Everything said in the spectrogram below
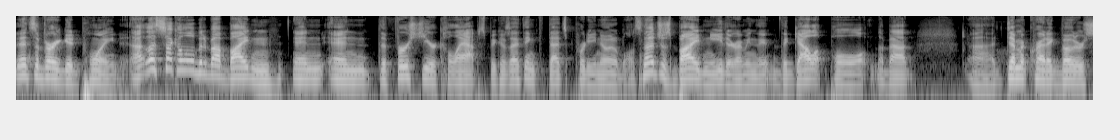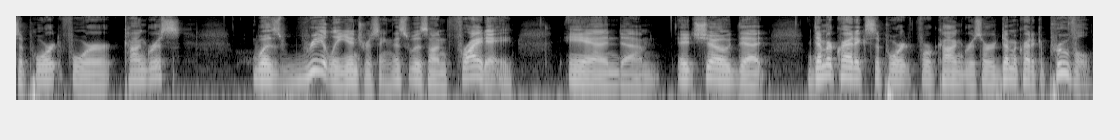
That's a very good point. Uh, let's talk a little bit about Biden and and the first year collapse because I think that's pretty notable. It's not just Biden either. I mean, the, the Gallup poll about uh, Democratic voter support for Congress was really interesting. This was on Friday, and um, it showed that Democratic support for Congress or Democratic approval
